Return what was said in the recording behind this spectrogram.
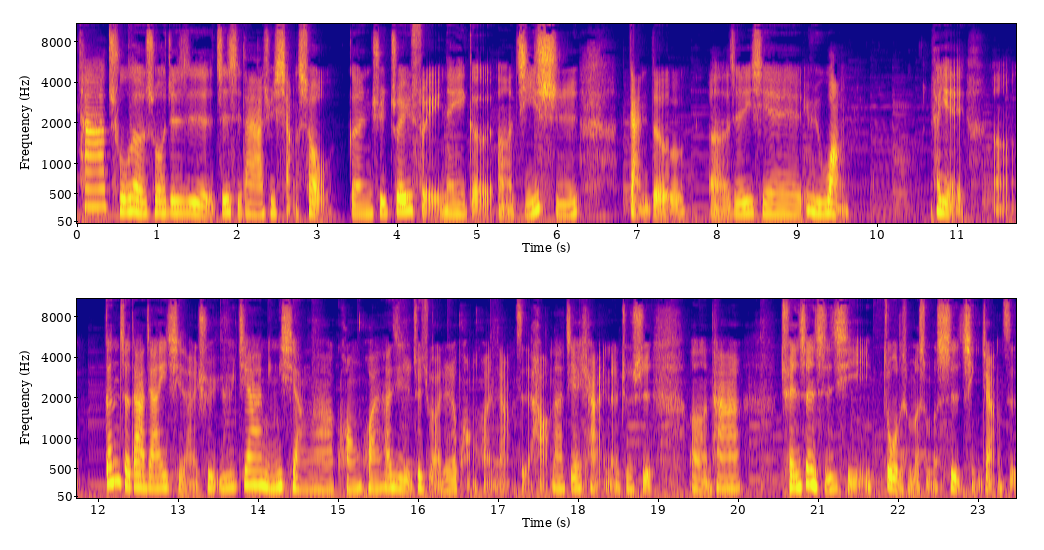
他除了说，就是支持大家去享受跟去追随那一个呃即时。感的呃，这一些欲望，他也呃跟着大家一起来去瑜伽冥想啊，狂欢。他其实最主要就是狂欢这样子。好，那接下来呢，就是嗯、他全盛时期做的什么什么事情这样子，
